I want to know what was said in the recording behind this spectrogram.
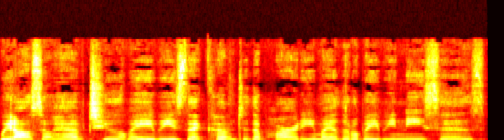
We also have two babies that come to the party, my little baby nieces,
